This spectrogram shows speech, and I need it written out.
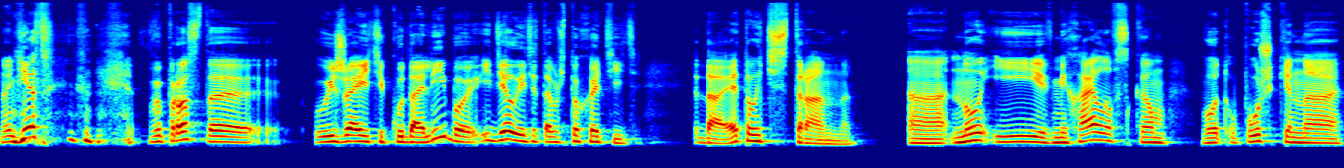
но нет, вы просто уезжаете куда-либо и делаете там, что хотите. Да, это очень странно. А, ну и в Михайловском вот у Пушкина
